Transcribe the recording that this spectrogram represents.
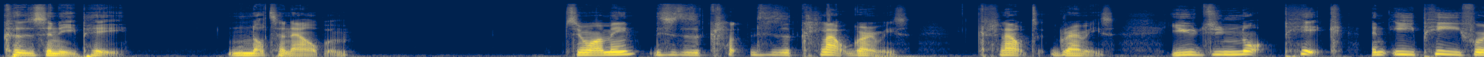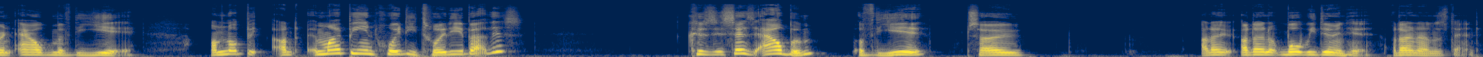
because it's an EP, not an album. See what I mean? This is a cl- this is a clout Grammys, clout Grammys. You do not pick an EP for an album of the year. I'm not. Be- am I being hoity-toity about this? Because it says album of the year, so I don't. I don't know what are we doing here. I don't understand.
